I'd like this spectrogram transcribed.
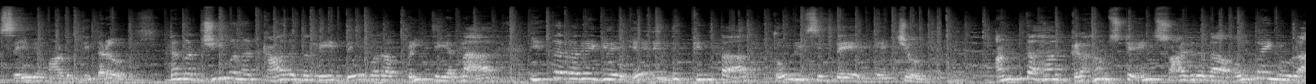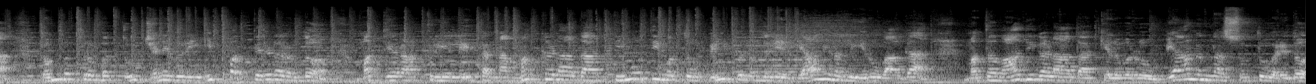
ಸೇವೆ ಮಾಡುತ್ತಿದ್ದರು. ತನ್ನ ಜೀವನ ಕಾಲದಲ್ಲಿ ದೇವರ ಪ್ರೀತಿಯನ್ನ ಇತರರಿಗೆ ಹೇಳಿದ್ದಕ್ಕಿಂತ ತೋರಿಸಿದ್ದೇ ಹೆಚ್ಚು. ಅಂತಹ ಗ್ರಹಂ ಸ್ಟೇನ್ ಸಾವಿರದ ಒಂಬೈನೂರ ತೊಂಬತ್ತೊಂಬತ್ತು ಜನವರಿ ಇಪ್ಪತ್ತೆರಡರಂದು ಮಧ್ಯರಾತ್ರಿಯಲ್ಲಿ ತನ್ನ ಮಕ್ಕಳಾದ ತಿಮೋತಿ ಮತ್ತು ಫಿಲಿಪನೊಂದಿಗೆ ವ್ಯಾನಿನಲ್ಲಿ ಇರುವಾಗ ಮತವಾದಿಗಳಾದ ಕೆಲವರು ವ್ಯಾನನ್ನ ಸುತ್ತುವರೆದು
